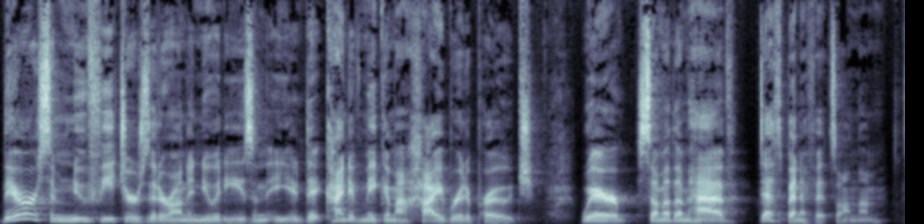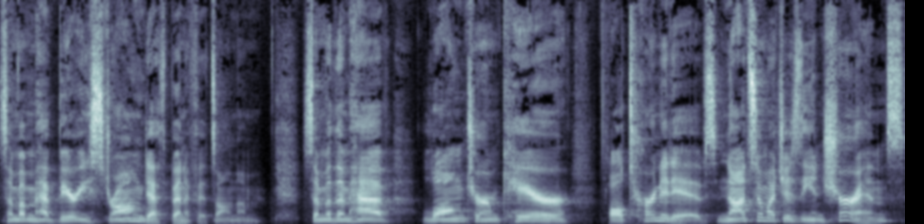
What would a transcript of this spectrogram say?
there are some new features that are on annuities and eh, that kind of make them a hybrid approach where some of them have death benefits on them. Some of them have very strong death benefits on them. Some of them have long-term care alternatives, not so much as the insurance,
